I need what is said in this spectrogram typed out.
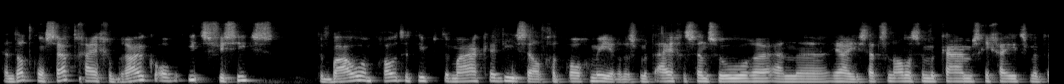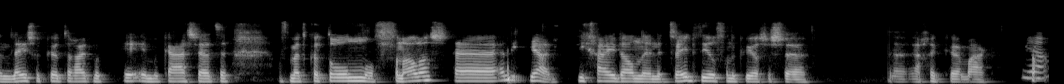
En dat concept ga je gebruiken om iets fysieks te bouwen, een prototype te maken die je zelf gaat programmeren. Dus met eigen sensoren en ja, je zet van alles in elkaar. Misschien ga je iets met een lasercutter uit in elkaar zetten of met karton of van alles. en die, ja, die ga je dan in het tweede deel van de cursus eigenlijk maken. Ja.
